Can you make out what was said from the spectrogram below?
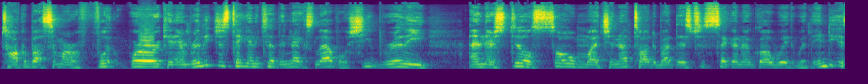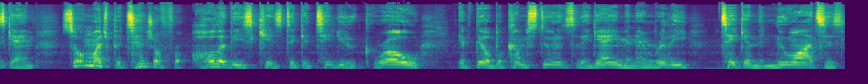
talk about some of her footwork, and, and really just taking it to the next level. She really, and there's still so much, and I talked about this just a second ago with, with India's game, so much potential for all of these kids to continue to grow if they'll become students of the game and, and really taking the nuances.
